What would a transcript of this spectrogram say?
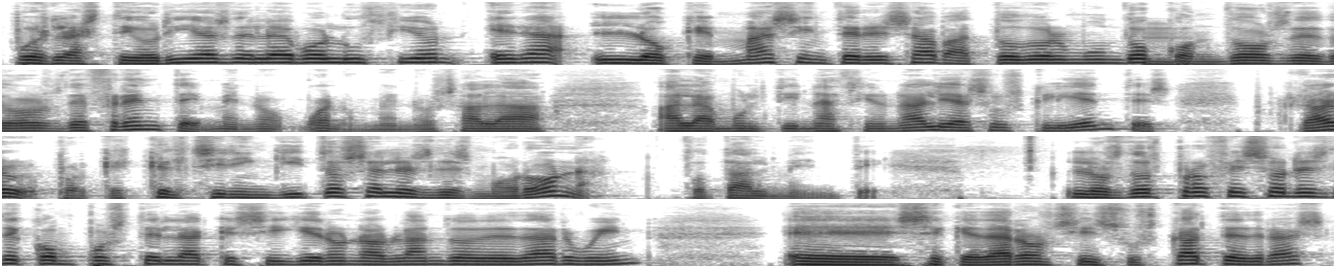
Pues las teorías de la evolución era lo que más interesaba a todo el mundo con dos dedos de frente, menos, bueno, menos a la, a la multinacional y a sus clientes. Claro, porque es que el chiringuito se les desmorona totalmente. Los dos profesores de Compostela que siguieron hablando de Darwin eh, se quedaron sin sus cátedras,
